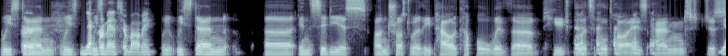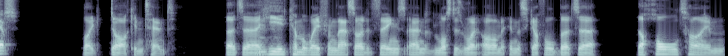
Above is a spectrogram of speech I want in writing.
We stand. We we necromancer mommy. we, we stand uh insidious untrustworthy power couple with uh huge political ties and just like dark intent but uh he had come away from that side of things and lost his right arm in the scuffle but uh the whole time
